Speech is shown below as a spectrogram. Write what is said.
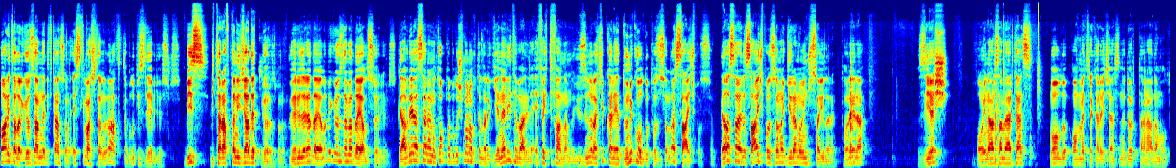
bu haritaları gözlemledikten sonra eski maçlarını rahatlıkla bulup izleyebiliyorsunuz. Biz bir taraftan icat etmiyoruz bunu. Verilere dayalı ve gözleme dayalı söylüyoruz. Gabriel Sara'nın topla buluşma noktaları genel itibariyle efektif anlamda yüzünü rakip kaleye dönük olduğu pozisyonlar sağ iç pozisyonu. Galatasaray'da sağ iç pozisyona giren oyuncu sayıları. Torreira, Ziyech, oynarsa Mertens, ne oldu? 10 metrekare içerisinde 4 tane adam oldu.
